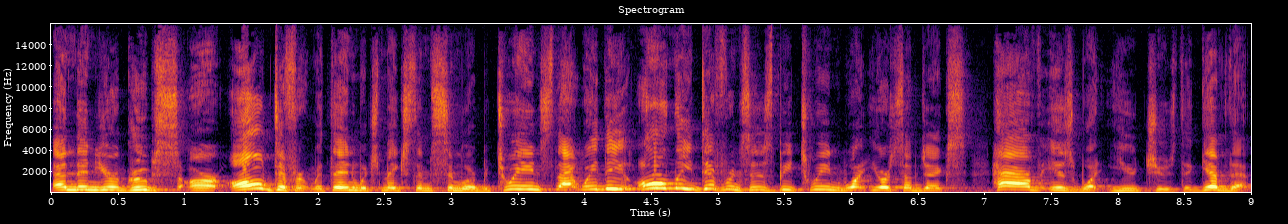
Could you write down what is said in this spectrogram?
and then your groups are all different within, which makes them similar between. So that way, the only differences between what your subjects have is what you choose to give them.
